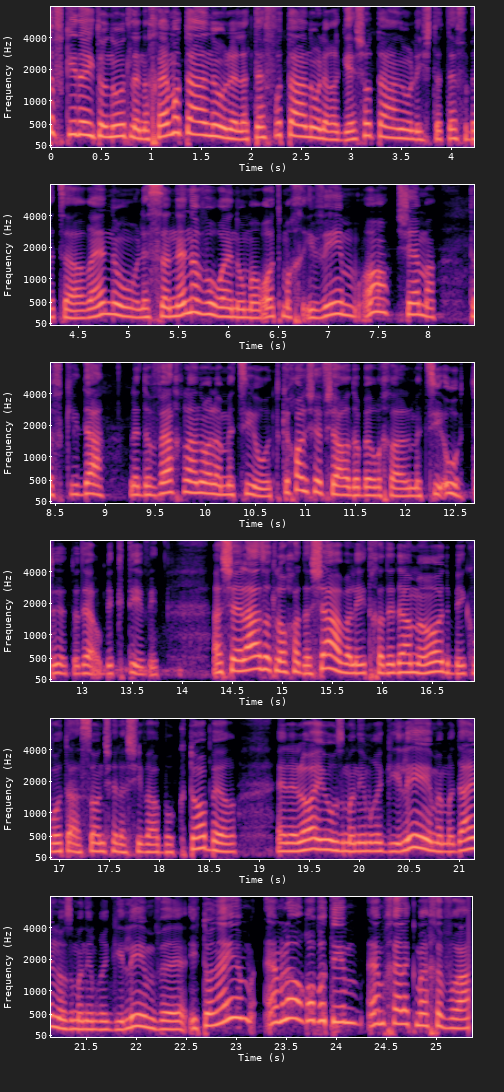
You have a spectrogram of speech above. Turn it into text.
תפקיד העיתונות לנחם אותנו, ללטף אותנו, לרגש אותנו, להשתתף בצערנו, לסנן עבורנו מראות מכאיבים, או שמא תפקידה לדווח לנו על המציאות, ככל שאפשר לדבר בכלל על מציאות, אתה יודע, אובייקטיבית. השאלה הזאת לא חדשה, אבל היא התחדדה מאוד בעקבות האסון של ה-7 באוקטובר. אלה לא היו זמנים רגילים, הם עדיין לא זמנים רגילים, ועיתונאים הם לא רובוטים, הם חלק מהחברה.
